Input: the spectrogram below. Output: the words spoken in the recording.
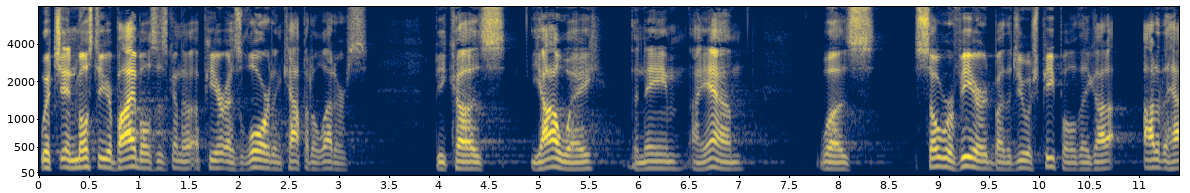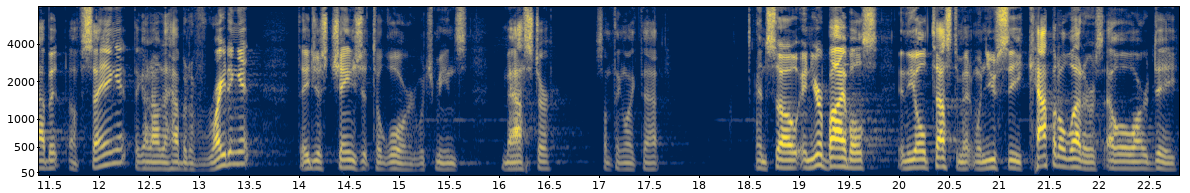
which in most of your Bibles is going to appear as Lord in capital letters because Yahweh, the name I am, was so revered by the Jewish people, they got out of the habit of saying it, they got out of the habit of writing it, they just changed it to Lord, which means master, something like that. And so in your Bibles, in the Old Testament, when you see capital letters, L O R D,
